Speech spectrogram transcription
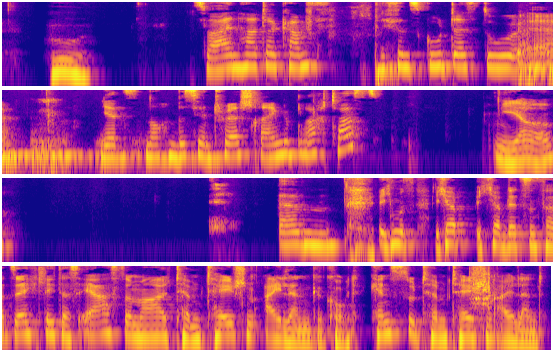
Huh. es war ein harter Kampf. Ich finde es gut, dass du äh, jetzt noch ein bisschen Trash reingebracht hast. Ja. Ähm, Ich muss, ich habe ich hab letztens tatsächlich das erste Mal Temptation Island geguckt. Kennst du Temptation Island?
